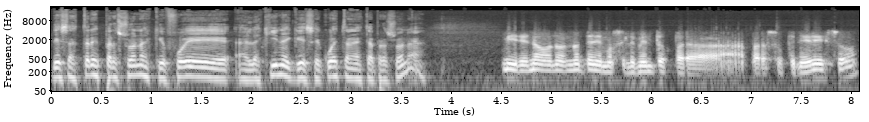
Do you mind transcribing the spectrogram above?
de esas tres personas que fue a la esquina y que secuestran a esta persona. Mire, no, no, no tenemos elementos para, para sostener eso.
